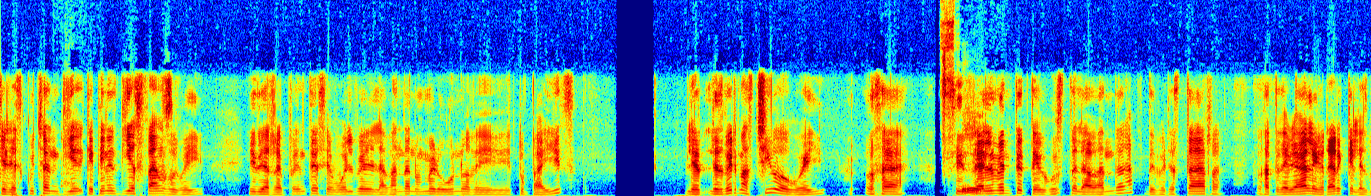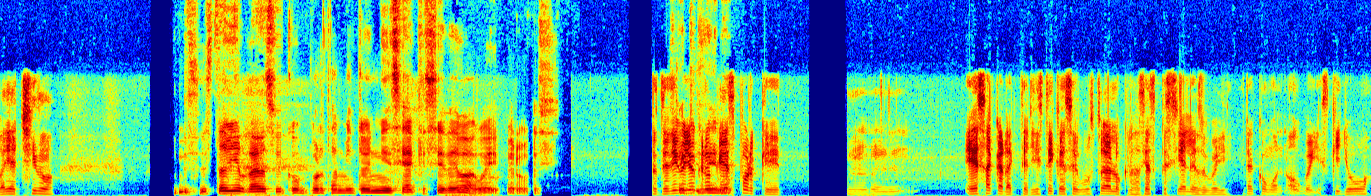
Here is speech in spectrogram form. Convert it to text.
que le escuchan 10 que tienes 10 fans, güey, y de repente se vuelve la banda número uno de tu país, le- les va a ir más chido, güey. O sea, si Sí. realmente te gusta la banda, debería estar. O sea, te debería alegrar que les vaya chido. Pues está bien raro ese comportamiento, y ni sé a qué se deba, güey, pero pues. Pero te digo, yo creo que es porque mm, esa característica, ese gusto era lo que los hacía especiales, güey. Era como, no, güey, es que yo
